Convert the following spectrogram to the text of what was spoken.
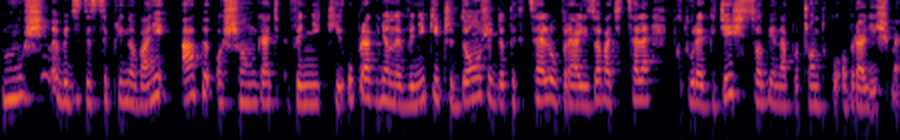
musimy być zdyscyplinowani, aby osiągać wyniki, upragnione wyniki, czy dążyć do tych celów, realizować cele, które gdzieś sobie na początku obraliśmy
